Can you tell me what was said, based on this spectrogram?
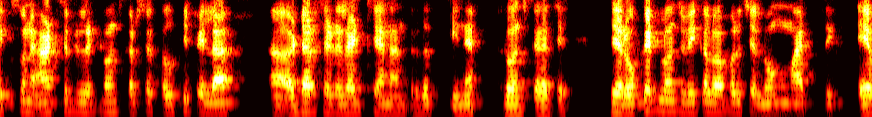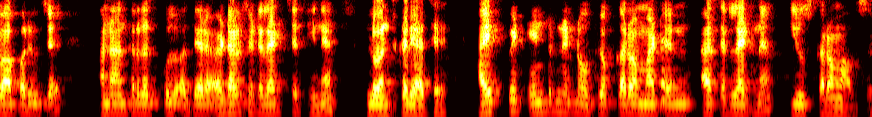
એકસો ને આઠ સેટેલાઇટ લોન્ચ કરશે. સૌથી પહેલા અઢાર સેટેલાઇટ છે આના અંતર્ગત ચીને લોન્ચ કર્યા છે. જે રોકેટ લોન્ચ વ્હીકલ વાપર્યું છે લોંગ માર્ચ સિક્સ એ વાપર્યું છે. આના અંતર્ગત કુલ અત્યારે અઢાર સેટેલાઇટ છે ચીને લોન્ચ કર્યા છે. હાઈ સ્પીડ ઇન્ટરનેટનો ઉપયોગ કરવા માટે આ સેટેલાઇટને યુઝ કરવામાં આવશે.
